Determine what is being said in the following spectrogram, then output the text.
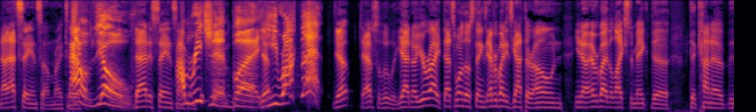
Now that's saying something right there. Ow, yo, That is saying something. I'm reaching, but Yep. he rocked that. Yep, absolutely. Yeah, no, you're right. That's one of those things. Everybody's got their own. You know, everybody that likes to make the the kind of the,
